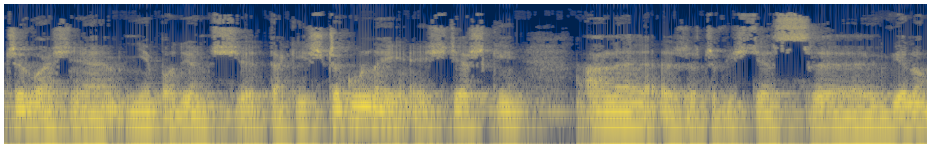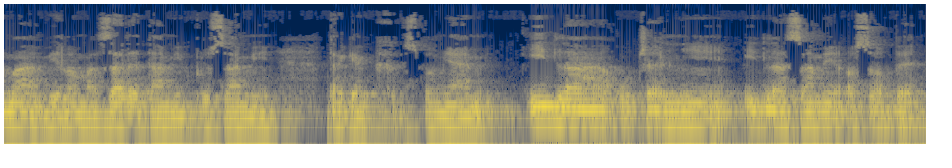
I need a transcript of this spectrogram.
czy właśnie nie podjąć takiej szczególnej ścieżki, ale rzeczywiście z wieloma, wieloma zaletami, plusami tak jak wspomniałem, i dla uczelni, i dla samej osoby,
